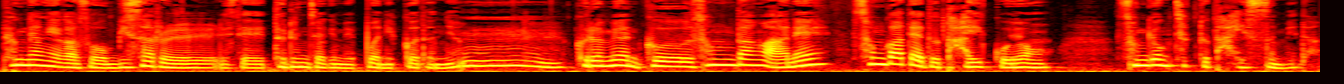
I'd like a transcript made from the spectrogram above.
평양에 가서 미사를 이제 들은 적이 몇 번 있거든요. 음. 그러면 그 성당 안에 성가대도 다 있고요. 성경책도 다 있습니다.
